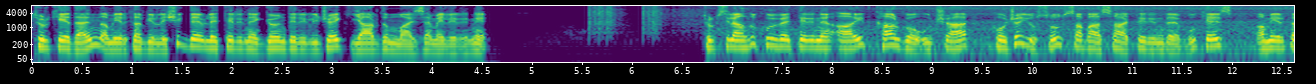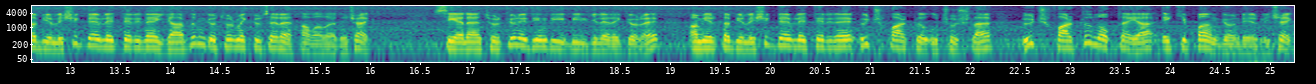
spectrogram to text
Türkiye'den Amerika Birleşik Devletleri'ne gönderilecek yardım malzemelerini. Türk Silahlı Kuvvetleri'ne ait kargo uçağı Koca Yusuf sabah saatlerinde bu kez Amerika Birleşik Devletleri'ne yardım götürmek üzere havalanacak. CNN Türk'ün edindiği bilgilere göre Amerika Birleşik Devletleri'ne 3 farklı uçuşla 3 farklı noktaya ekipman gönderilecek.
